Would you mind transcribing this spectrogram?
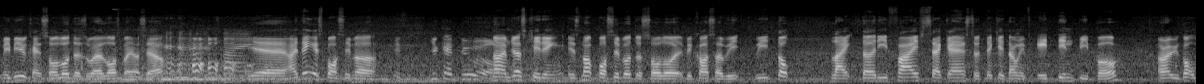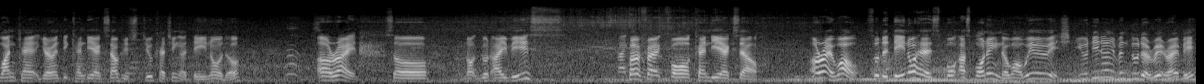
Maybe you can solo the Zweilous by yourself. yeah, I think it's possible. You can do it. No, I'm just kidding. It's not possible to solo it because uh, we, we took like 35 seconds to take it down with 18 people. Alright, we got one guaranteed Candy XL. He's still catching a Deino though. Alright, so not good IVs. Perfect for Candy XL. Alright, wow. So the Deino has sp are spawning in the one. Wait, wait, wait. You didn't even do the raid, right, babe?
